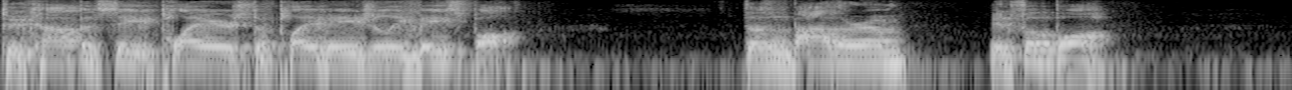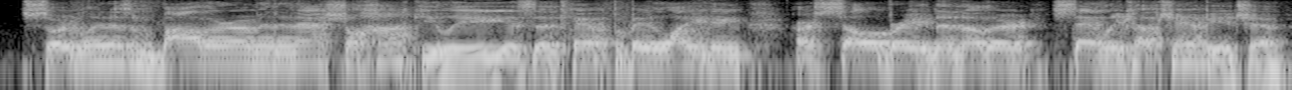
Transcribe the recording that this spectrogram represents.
to compensate players to play Major League Baseball. Doesn't bother them in football. Certainly doesn't bother them in the National Hockey League as the Tampa Bay Lightning are celebrating another Stanley Cup championship.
